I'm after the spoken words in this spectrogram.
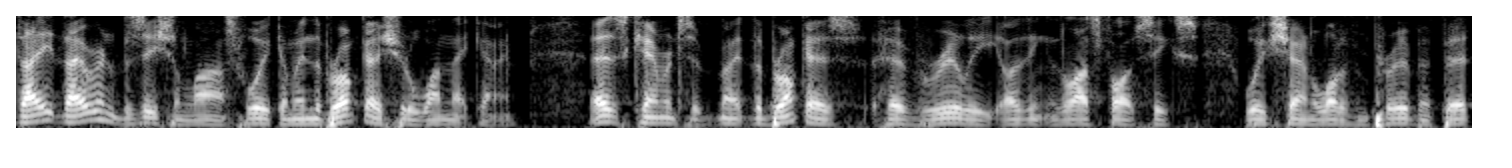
they they were in position last week. I mean, the Broncos should have won that game. As Cameron said, mate, the Broncos have really, I think, in the last five six weeks shown a lot of improvement. But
